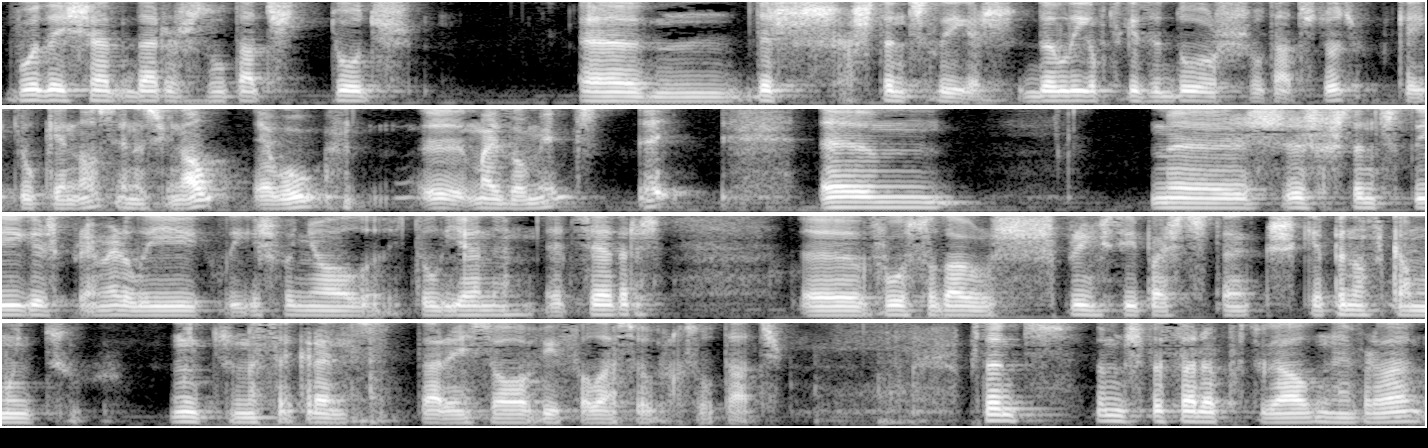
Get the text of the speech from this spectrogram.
vou deixar de dar os resultados todos um, das restantes ligas. Da Liga Portuguesa dou os resultados todos, porque é aquilo que é nosso, é nacional, é bom, uh, mais ou menos. Um, mas as restantes ligas, Premier League, Liga Espanhola, Italiana, etc., uh, eh, vou só dar os principais destaques, que é para não ficar muito, muito massacrante estarem só a ouvir falar sobre resultados. Portanto, vamos passar a Portugal, não é verdade?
